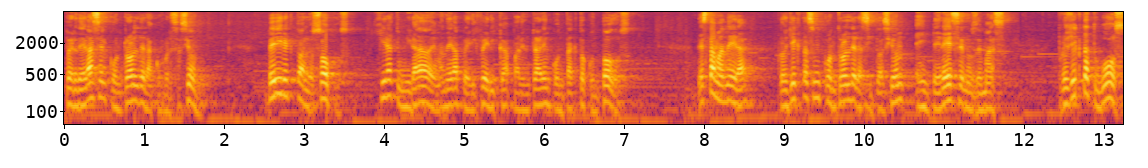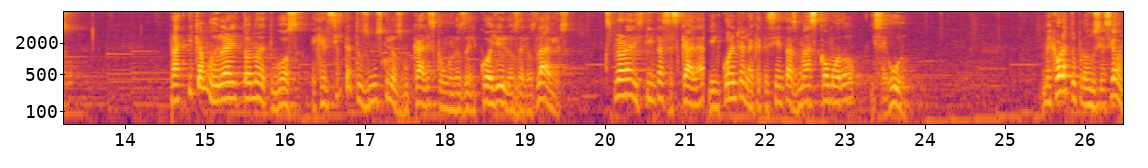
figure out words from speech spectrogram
perderás el control de la conversación. Ve directo a los ojos, gira tu mirada de manera periférica para entrar en contacto con todos. De esta manera, proyectas un control de la situación e interés en los demás. Proyecta tu voz. Practica modular el tono de tu voz. Ejercita tus músculos bucales como los del cuello y los de los labios. Explora distintas escalas y encuentra en la que te sientas más cómodo y seguro. Mejora tu pronunciación.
